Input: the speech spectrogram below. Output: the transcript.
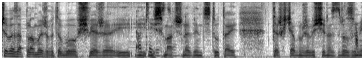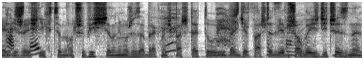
trzeba zaplanować, żeby to było świeże i, i, i smaczne, więc tutaj też chciałbym, żebyście nas zrozumieli, że jeśli chcemy, oczywiście, no nie może zabraknąć pasztetu i będzie pasztet podstawa. wieprzowy i z dziczyzny.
